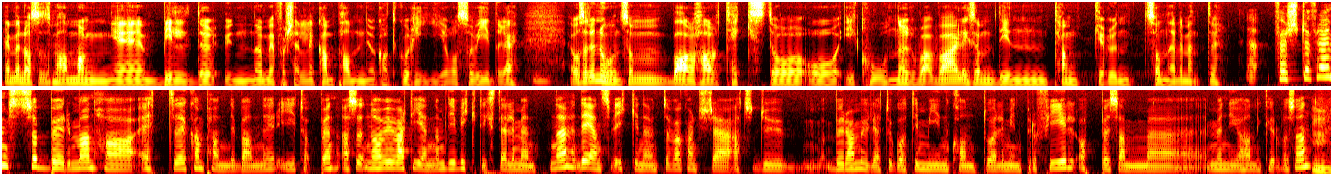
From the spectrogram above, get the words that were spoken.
Eh, men også som har mange bilder under med forskjellige kampanjer, kategorier osv. Mm. Og så er det noen som bare har tekst og, og ikoner. Hva, hva er liksom din tanke rundt sånne elementer? Ja, først og fremst så bør man ha et uh, kampanjebanner i toppen. Altså, nå har vi vært gjennom de viktigste elementene. Det eneste vi ikke nevnte, var kanskje at du bør ha mulighet til å gå til min konto eller min profil oppe sammen med meny og handlekurv og sånn. Mm.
